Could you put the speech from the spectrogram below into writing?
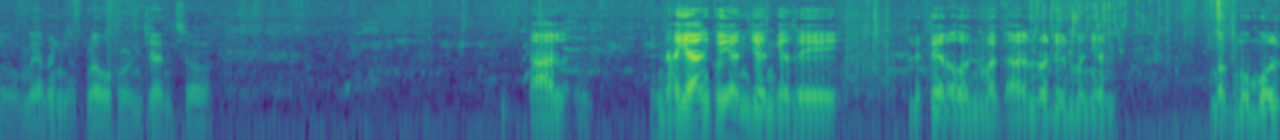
So meron yung flower horn dyan. So hinayaan ko yan dyan kasi later on mag ano din man yan magmumolt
